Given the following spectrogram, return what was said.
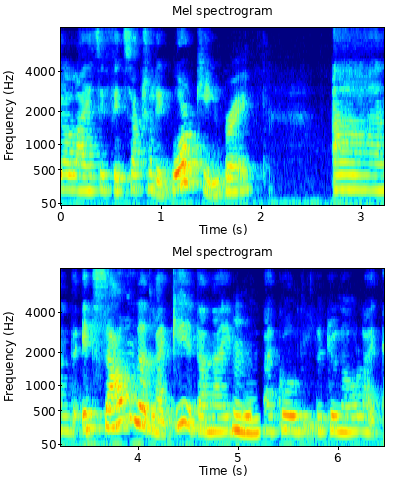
realize if it's actually working. Right. and it sounded like it and i Mhm. i could you know like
